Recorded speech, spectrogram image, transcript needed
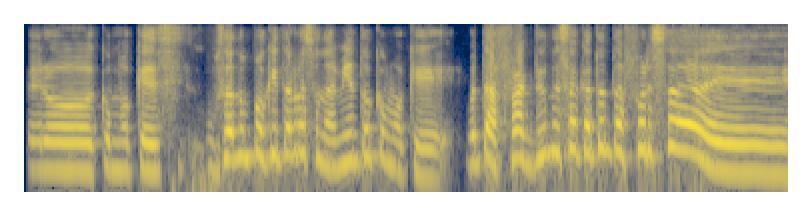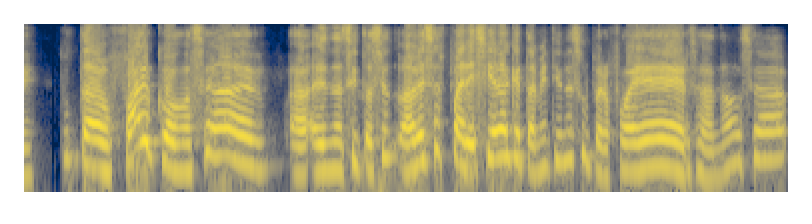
pero como que usando un poquito el razonamiento, como que, what the fuck, ¿de dónde saca tanta fuerza eh, puta Falcon? O sea, en la situación, a veces pareciera que también tiene super fuerza, ¿no? O sea,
